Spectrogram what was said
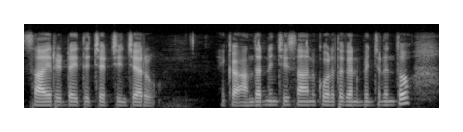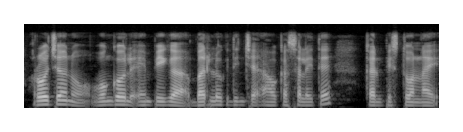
సాయిరెడ్డి అయితే చర్చించారు. ఇక అందరి నుంచి సానుకూలత కనిపించడంతో రోజాను ఒంగోలు ఎంపీగా బరిలోకి దించే అవకాశాలు అయితే కనిపిస్తున్నాయి.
